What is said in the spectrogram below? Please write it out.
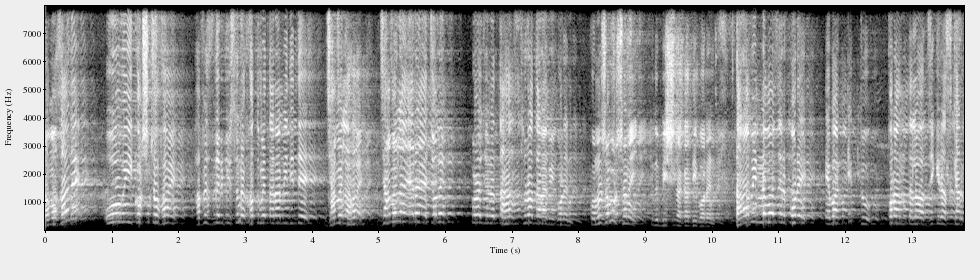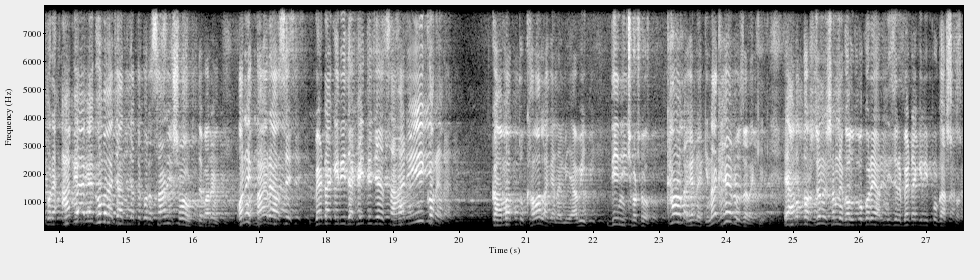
রমজানে ওই কষ্ট হয়, হাফেজদের পিছনে খতমে তারাবি দিতে ঝামেলা হয়। ঝামেলা এড়ায় চলেন, প্রয়োজনে তাহার সুরা তারাবি পড়েন। কোনো সমস্যা নেই, কিন্তু বিশ দিয়ে পড়েন। তারাবির নামাজের পরে এবার একটু কোরআন তেলাওয়াত, জিকির, আজকার করে আগে আগে ঘুমায় যান, যাতে করে সাহারির সময় উঠতে পারেন। অনেক ভাইরা আছে, বেটাগিরি দেখাইতে যে সাহারি করে না। আমার তো খাওয়া লাগে না আমি আমি দিন ছোট, খাওয়া লাগে নাকি? না খেয়ে রোজা রাখি? এই আরও দশ জনের সামনে গল্প করে আর নিজের বেটাগিরি প্রকাশ করে।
